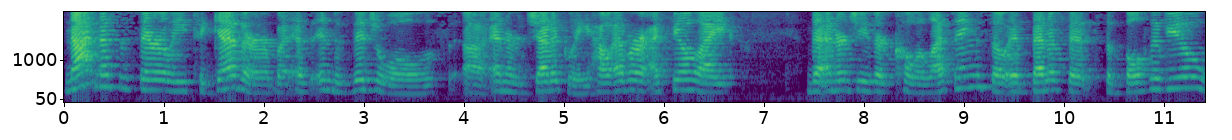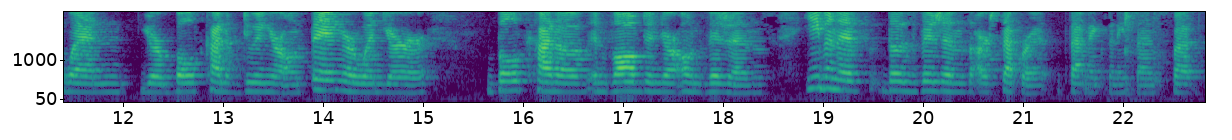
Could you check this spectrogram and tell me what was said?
not necessarily together but as individuals uh, energetically. However i feel like the energies are coalescing so it benefits the both of you when you're both kind of doing your own thing or when you're both kind of involved in your own visions even if those visions are separate if that makes any sense. But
